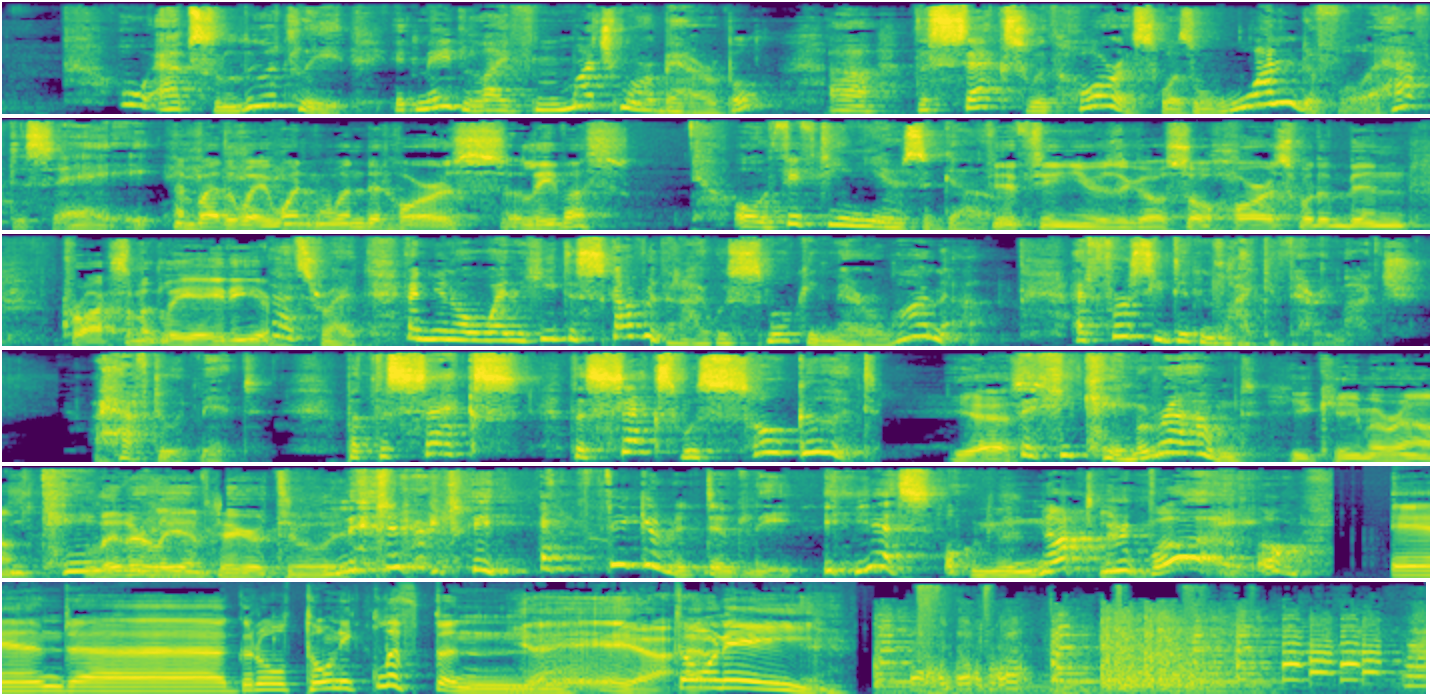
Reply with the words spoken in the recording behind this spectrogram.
Oh, absolutely. It made life much more bearable. Uh, the sex with Horace was wonderful, I have to say. And by the way, when, when did Horace leave us? Oh, 15 years ago. 15 years ago. So Horace would have been approximately 80? That's right. And you know, when he discovered that I was smoking marijuana, at first he didn't like it very much. I have to admit. But the sex, the sex was so good Yes. that he came around. He came around. He came literally and figuratively. Literally and figuratively. Yes. Oh, you naughty boy. oh. And uh, good old Tony Clifton. Yeah, yeah, yeah. Tony.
